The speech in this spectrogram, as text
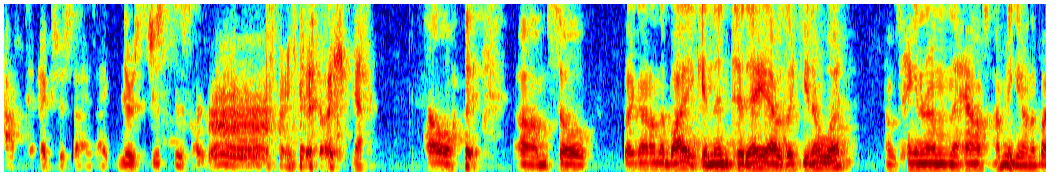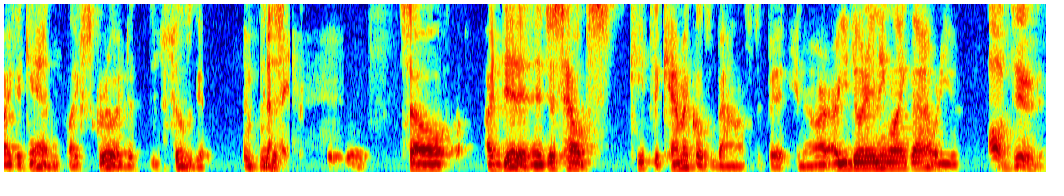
have to exercise. I, there's just this like, like yeah. how, um, so, so I got on the bike. And then today I was like, you know what? I was hanging around the house. I'm going to get on the bike again. Like, screw it. It, it feels good. It nice. just, so I did it and it just helps keep the chemicals balanced a bit. You know, are, are you doing anything like that? What are you? Oh, dude.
